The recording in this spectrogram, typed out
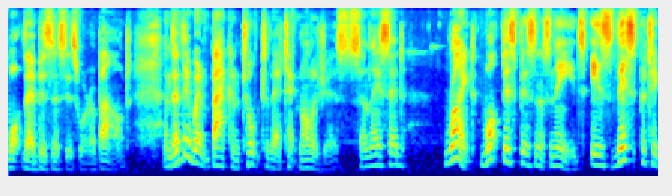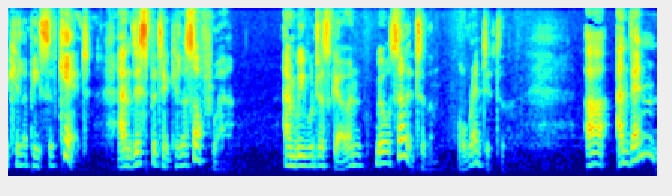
what their businesses were about. And then they went back and talked to their technologists and they said, right, what this business needs is this particular piece of kit and this particular software. And we will just go and we'll sell it to them or rent it to them. Uh, and then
